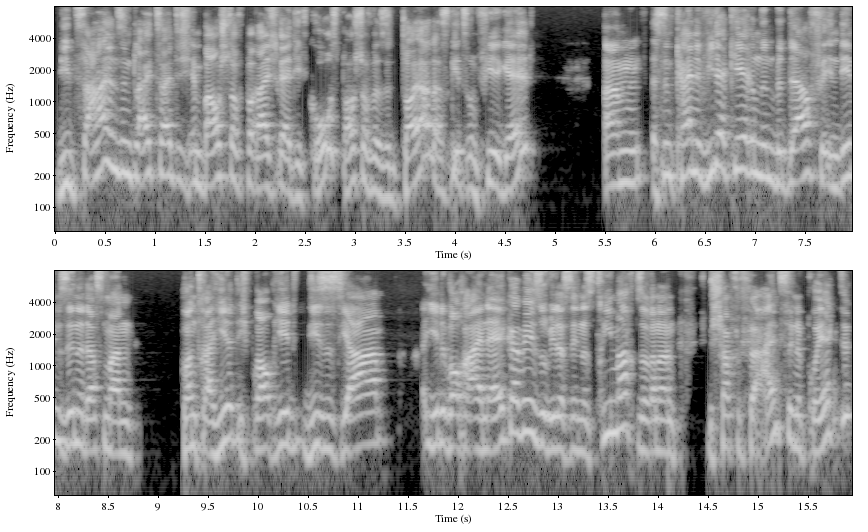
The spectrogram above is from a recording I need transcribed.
die Zahlen sind gleichzeitig im Baustoffbereich relativ groß. Baustoffe sind teuer, das geht um viel Geld. Ähm, es sind keine wiederkehrenden Bedarfe in dem Sinne, dass man kontrahiert, ich brauche dieses Jahr jede Woche einen LKW, so wie das die Industrie macht, sondern ich schaffe für einzelne Projekte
